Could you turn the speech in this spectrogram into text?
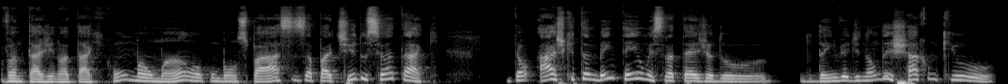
vantagem no ataque com mão-mão ou com bons passes a partir do seu ataque. Então, acho que também tem uma estratégia do, do Denver de não deixar com que o,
